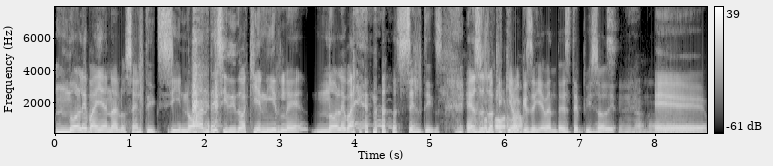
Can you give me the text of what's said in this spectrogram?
No le vayan a los Celtics. Si no han decidido a quién irle, no le vayan a los Celtics. Eso es lo que quiero que se lleven de este episodio. Eh,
